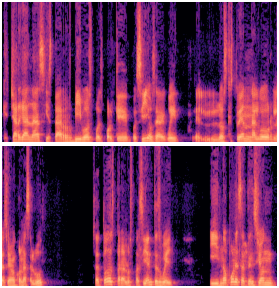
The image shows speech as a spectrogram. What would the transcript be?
que echar ganas y estar vivos, pues, porque, pues sí, o sea, güey, los que estudian algo relacionado con la salud, o sea, todo es para los pacientes, güey. y no pones atención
